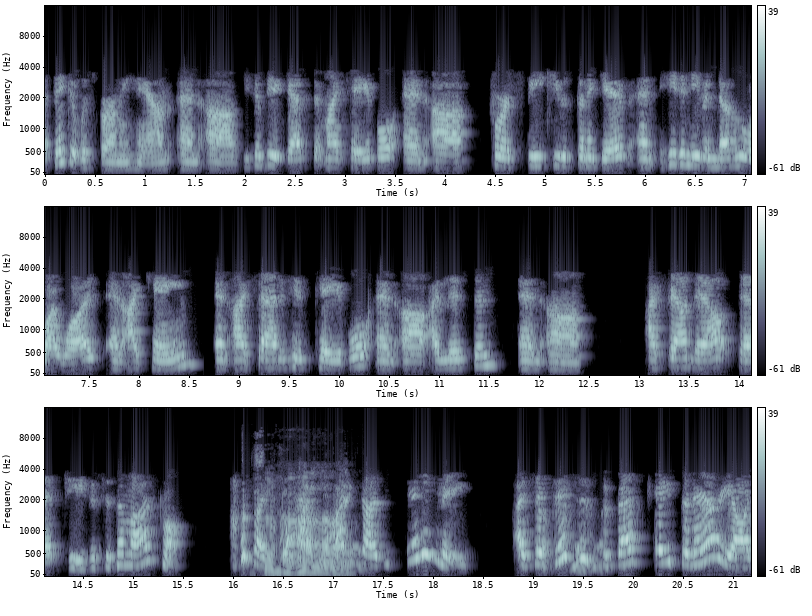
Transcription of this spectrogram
I think it was Birmingham and, uh, you can be a guest at my table and, uh, for a speech he was going to give and he didn't even know who I was and I came and I sat at his table and, uh, I listened and, uh, I found out that Jesus is a Muslim. I was like, oh my Subhanallah. God, you guys are kidding me. I said, this is the best case scenario. I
